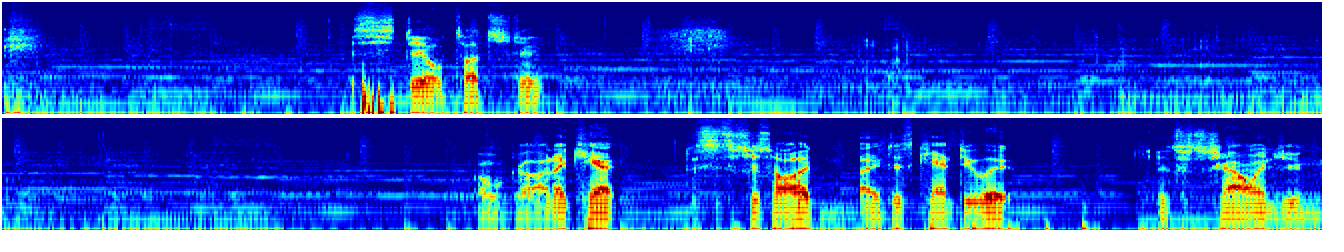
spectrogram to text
still touched it. Oh god, I can't. This is just hard. I just can't do it. It's challenging.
